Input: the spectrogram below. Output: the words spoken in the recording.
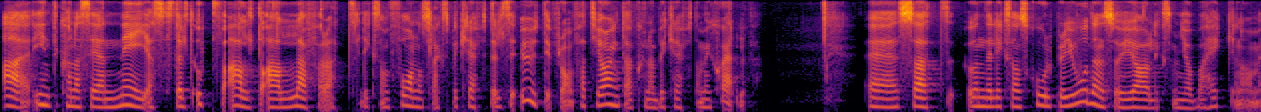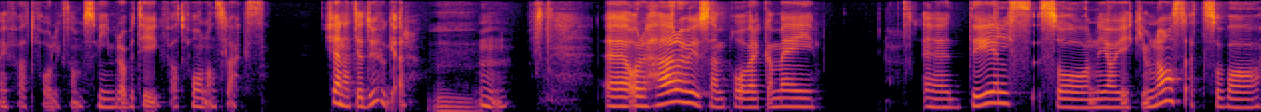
ah, inte kunnat säga nej. Alltså ställt upp för allt och alla för att liksom få någon slags bekräftelse utifrån. För att jag inte har kunnat bekräfta mig själv. Eh, Så att under liksom skolperioden så har jag liksom jobbat häcken av mig för att få liksom svinbra betyg. För att få någon slags, känna att jag duger. Mm. Mm. Eh, och det här har ju sen påverkat mig. Eh, dels så när jag gick gymnasiet så var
